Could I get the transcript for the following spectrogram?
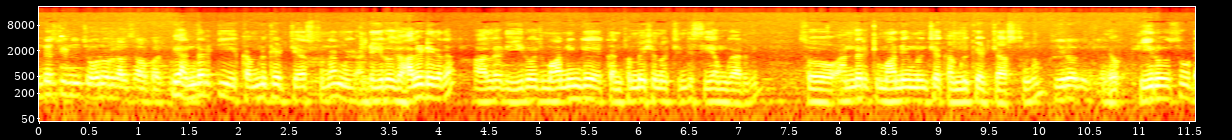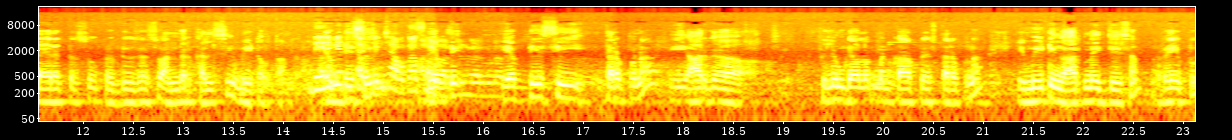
ఇండస్ట్రీ నుంచి ఎవరెవరు కలిసే అవకాశం అందరికీ కమ్యూనికేట్ చేస్తున్నాం. అంటే ఈరోజు హాలిడే కదా? ఆల్రెడీ ఈరోజు మార్నింగే కన్ఫర్మేషన్ వచ్చింది సీఎం గారిది. సో అందరికీ మార్నింగ్ నుంచే కమ్యూనికేట్ చేస్తున్నాం. హీరోస్ డైరెక్టర్స్ ప్రొడ్యూసర్స్ అందరు కలిసి మీట్ అవుతాం. అవకాశం ఎఫ్డిసి తరపున ఈ ఆర్గ ఫిలిం డెవలప్మెంట్ కార్పొరేషన్ తరపున ఈ మీటింగ్ ఆర్గనైజ్ చేసాం రేపు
